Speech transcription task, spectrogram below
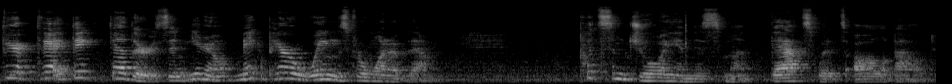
fake feathers and, you know, make a pair of wings for one of them. Put some joy in this month. That's what it's all about.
